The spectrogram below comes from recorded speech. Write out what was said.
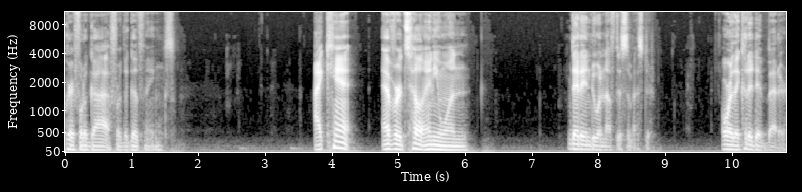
grateful to God for the good things. I can't ever tell anyone they didn't do enough this semester or they could have did better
